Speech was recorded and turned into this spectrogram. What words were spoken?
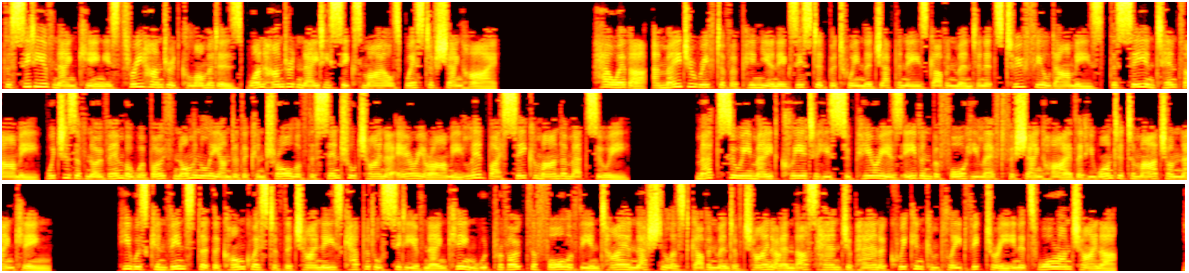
The city of Nanking is 300 kilometers (186 miles) west of Shanghai. However, a major rift of opinion existed between the Japanese government and its two field armies, the SEA and Tenth Army, which as of November were both nominally under the control of the Central China Area Army led by SEA Commander Matsui. Matsui made clear to his superiors even before he left for Shanghai that he wanted to march on Nanking. He was convinced that the conquest of the Chinese capital city of Nanking would provoke the fall of the entire nationalist government of China and thus hand Japan a quick and complete victory in its war on China.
